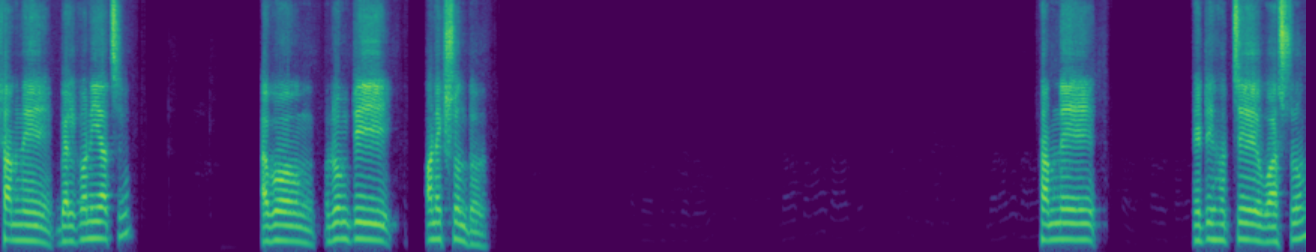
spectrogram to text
সামনে ব্যালকনি আছে এবং রুমটি অনেক সুন্দর। সামনে এটি হচ্ছে ওয়াশরুম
